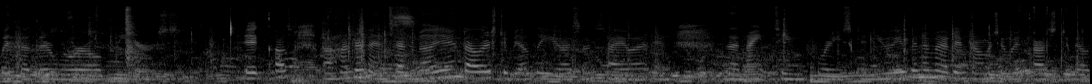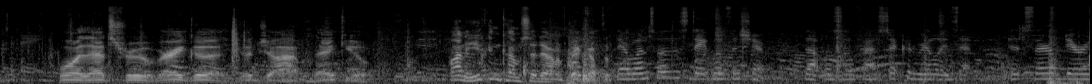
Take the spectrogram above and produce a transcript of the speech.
with other world leaders. It cost $110 million to build the USS Iowa in the 1940s. Can you even imagine how much it would cost to build today? Boy, that's true. Very good. Good job. Thank you. Bonnie, you can come sit down and pick up the. There once was a state with a ship that was so fast it could really zip. It served during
